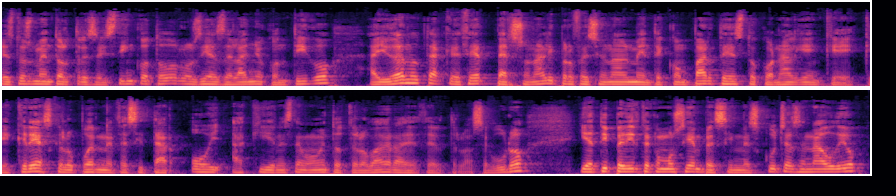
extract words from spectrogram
Esto es Mentor 365 todos los días del año contigo, ayudándote a crecer personal y profesionalmente. Comparte esto con alguien que, creas que lo puede necesitar hoy, aquí, en este momento. Te lo va a agradecer, te lo aseguro. Y a ti pedirte, como siempre, si me escuchas en audio,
